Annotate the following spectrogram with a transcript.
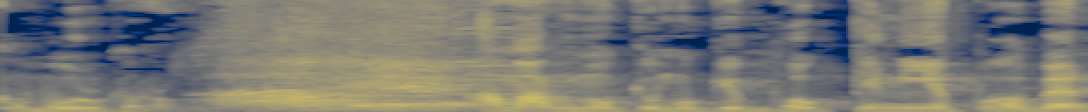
কবুল করুক আমার মুখে মুখে ভক্তি নিয়ে পড়বেন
